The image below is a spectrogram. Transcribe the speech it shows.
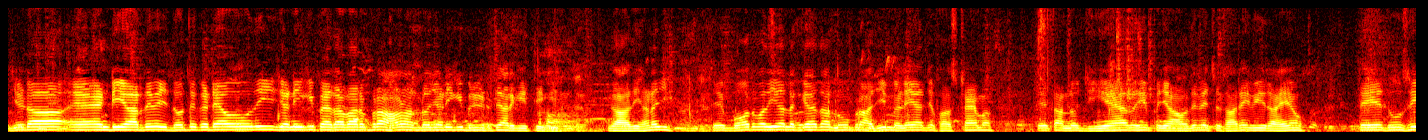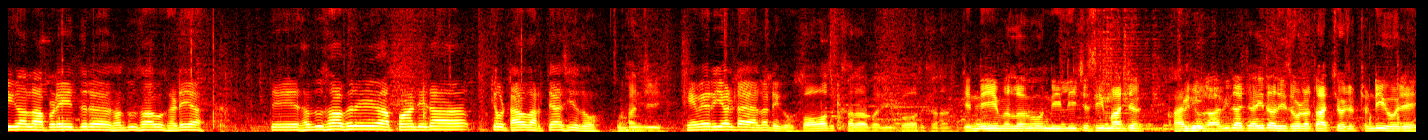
ਜਿਹੜਾ ਐਨਡੀਆਰ ਦੇ ਵਿੱਚ ਦੁੱਧ ਕੱਢਿਆ ਉਹਦੀ ਜਾਨੀ ਕਿ ਪੈਦਾਵਾਰ ਭਰਾ ਨਾਲੋਂ ਜਾਨੀ ਕਿ ਬਰੀਡ ਤਿਆਰ ਕੀਤੀ ਗਈ ਗਾਂ ਦੀ ਹਨਾ ਜੀ? ਤੇ ਬਹੁਤ ਵਧੀਆ ਲੱਗਿਆ ਤੁਹਾਨੂੰ ਭਰਾ ਜੀ ਮਿਲੇ ਅੱਜ ਫਸਟ ਟਾਈਮ ਤੇ ਤੁਹਾਨੂੰ ਜੀ ਆਇਆਂ ਤੁਸੀਂ ਪੰਜਾਬ ਦੇ ਵਿੱਚ ਸਾਰੇ ਵੀਰ ਆਏ ਹੋ। ਤੇ ਦੂਸਰੀ ਗੱਲ ਆਪਣੇ ਇੱਧਰ ਸੰਧੂ ਸਾਹਿਬ ਖੜੇ ਆ। ਤੇ ਸੰਧੂ ਸਾਹਿਬ ਫਿਰ ਇਹ ਆਪਾਂ ਜਿਹੜਾ ਝੋਟਾ ਵਰਤਿਆ ਸੀ ਉਦੋਂ ਹਾਂਜੀ। ਕਿਵੇਂ ਰਿਜ਼ਲਟ ਆਇਆ ਤੁਹਾਡੇ ਕੋਲ? ਬਹੁਤ ਖਰਾਬ ਆ ਜੀ ਬਹੁਤ ਖਰਾਬ ਜਿੰਨੀ ਮਤਲਬ ਉਹ ਨੀਲੀ ਚ ਸੀ ਮੱਝ ਮੈਨੂੰ ਰਾਵੀ ਦਾ ਚਾਹੀਦਾ ਸੀ ਥੋੜਾ ਟੱਚ ਹੋ ਜਾ ਠੰਡੀ ਹੋ ਜੇ।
